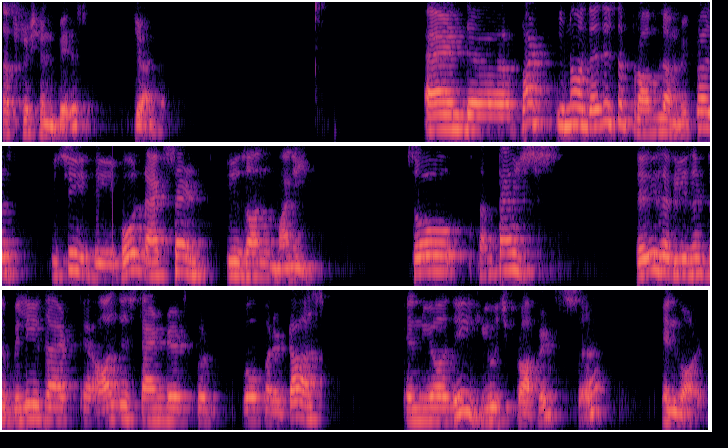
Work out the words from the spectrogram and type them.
subscription-based journal. And, uh, but, you know, there is a problem because, you see, the whole accent is on money. So sometimes there is a reason to believe that all these standards could go for a toss in view of the huge profits uh, involved.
